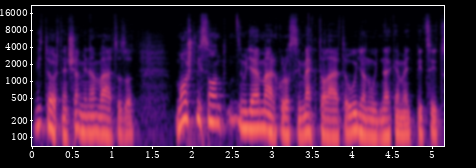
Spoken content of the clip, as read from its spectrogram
Mi történt? Semmi nem változott. Most viszont ugye Márko Rossi megtalálta ugyanúgy nekem egy picit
